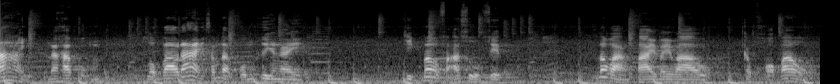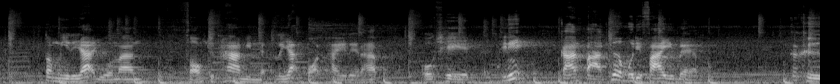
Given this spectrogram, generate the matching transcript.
ได้นะครับผมหลบวาล์วได้สำหรับผมคือยังไงจิกเบ้าฝาสูบเสร็จ ระหว่างปลายใบวาล์วกับขอบเบ้า ต้องมีระยะอยู่ประมาณ 2.5 มิลเนี่ยระยะปลอดภัยเลยนะครับ โอเค ทีนี้การปาดเพื่อ modify อีกแบบ ก็คือ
